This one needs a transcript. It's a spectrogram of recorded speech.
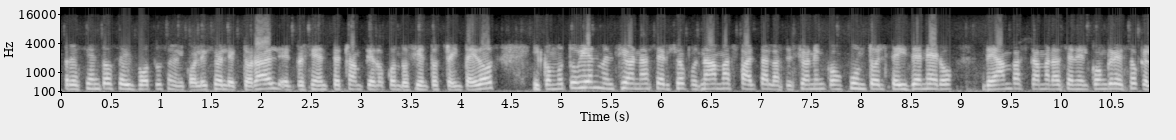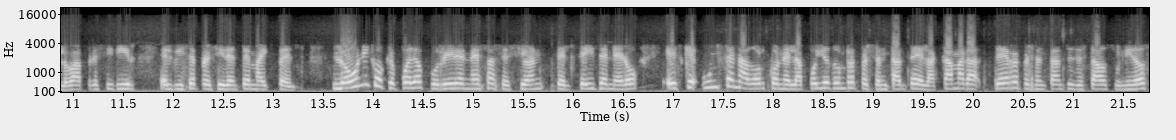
306 votos en el colegio electoral. El presidente Trump quedó con 232. Y como tú bien mencionas, Sergio, pues nada más falta la sesión en conjunto el 6 de enero de ambas cámaras en el Congreso, que lo va a presidir el vicepresidente Mike Pence. Lo único que puede ocurrir en esa sesión del 6 de enero es que un senador con el apoyo de un representante de la Cámara de Representantes de Estados Unidos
